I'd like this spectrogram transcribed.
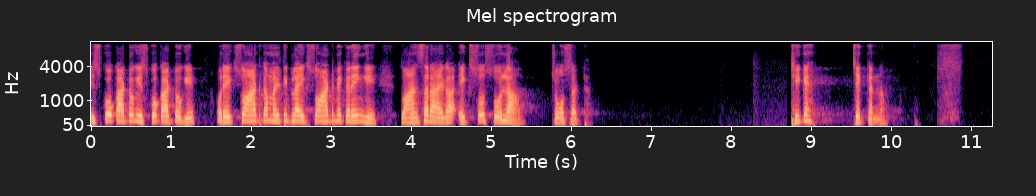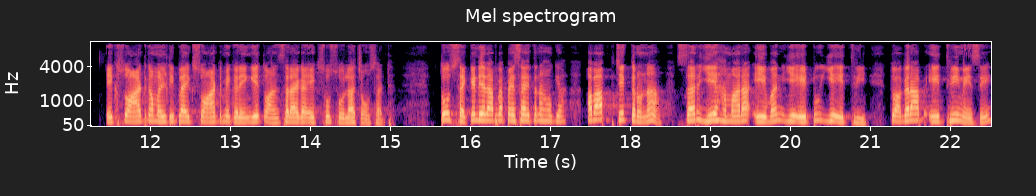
इसको काटोगे इसको काटोगे और 108 का मल्टीप्लाई 108 में करेंगे तो आंसर आएगा एक सौ सोलह, चौसठ। ठीक है? चेक करना। 108 का मल्टीप्लाई 108 में करेंगे तो आंसर आएगा एक सौ सोलह, चौसठ। तो सेकेंड ईयर आपका पैसा इतना हो गया। अब आप चेक करो ना सर ये हमारा ए वन ये ए टू ये ए थ्री तो अगर आप ए थ्री में से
